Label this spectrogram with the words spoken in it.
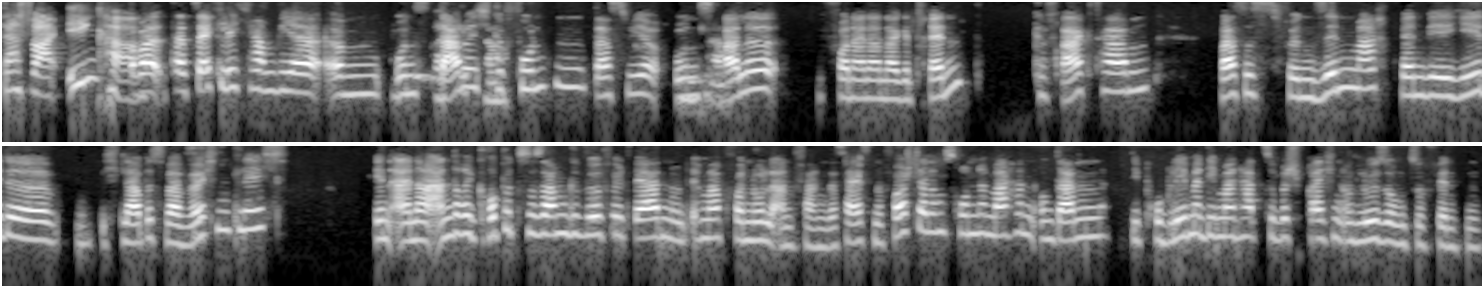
Das war Inka. Aber tatsächlich haben wir ähm, uns dadurch Inka. gefunden, dass wir uns Inka. alle voneinander getrennt gefragt haben, was es für einen Sinn macht, wenn wir jede, ich glaube, es war wöchentlich, in eine andere Gruppe zusammengewürfelt werden und immer von Null anfangen. Das heißt, eine Vorstellungsrunde machen, um dann die Probleme, die man hat, zu besprechen und Lösungen zu finden.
